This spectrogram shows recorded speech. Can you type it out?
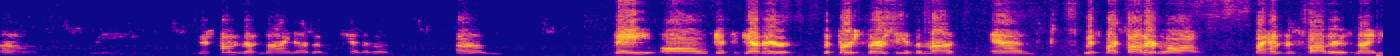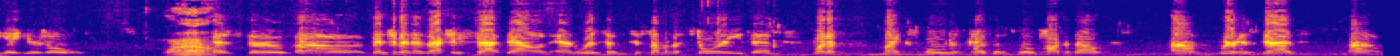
um, there's probably about nine of them, ten of them. Um, they all get together the first Thursday of the month, and with my father-in-law, my husband's father is 98 years old. Wow. And so uh, Benjamin has actually sat down and listened to some of the stories, and one of Mike's oldest cousins will talk about um, where his dad's um,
